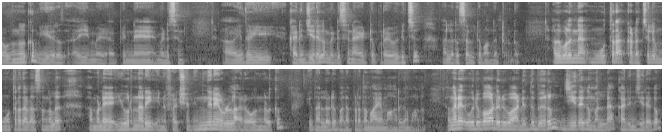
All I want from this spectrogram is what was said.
രോഗങ്ങൾക്കും ഈ ഈ പിന്നെ മെഡിസിൻ ഇത് ഈ കരിഞ്ജീരകം മെഡിസിനായിട്ട് പ്രയോഗിച്ച് നല്ല റിസൾട്ട് വന്നിട്ടുണ്ട്. അതുപോലെ തന്നെ മൂത്ര കടച്ചിൽ മൂത്ര തടസ്സങ്ങൾ നമ്മുടെ യൂറിനറി ഇൻഫെക്ഷൻ ഇങ്ങനെയുള്ള രോഗങ്ങൾക്കും ഇത് നല്ലൊരു ഫലപ്രദമായ മാർഗമാണ് അങ്ങനെ ഒരുപാട് ഒരുപാട് ഇത് വെറും ജീരകമല്ല കരിഞ്ജീരകം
